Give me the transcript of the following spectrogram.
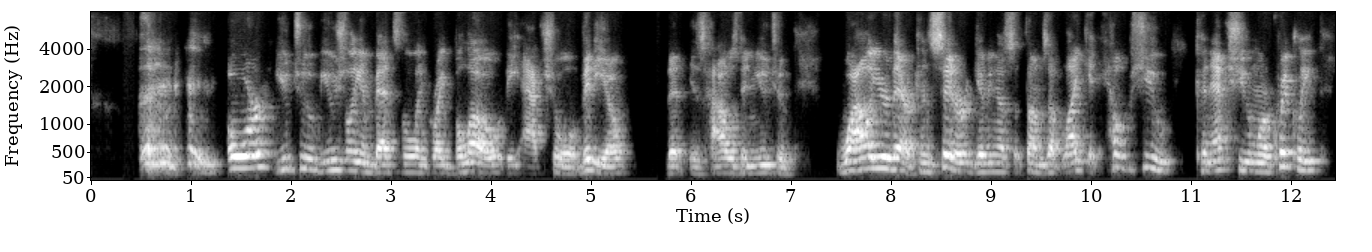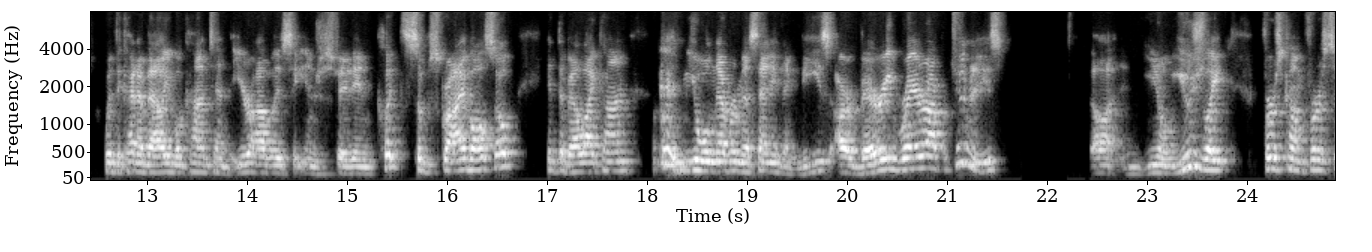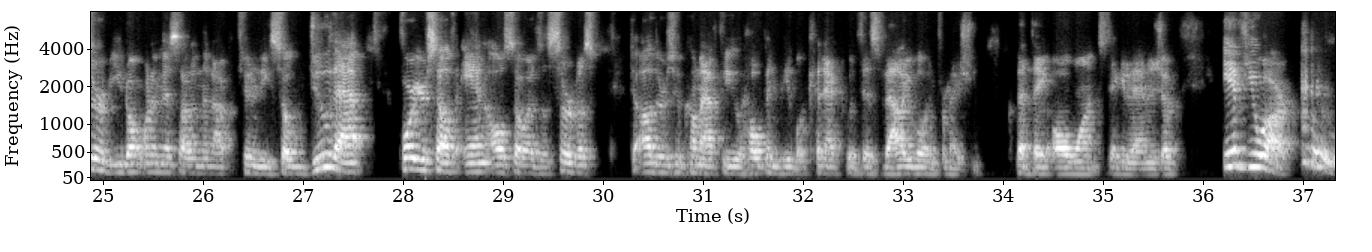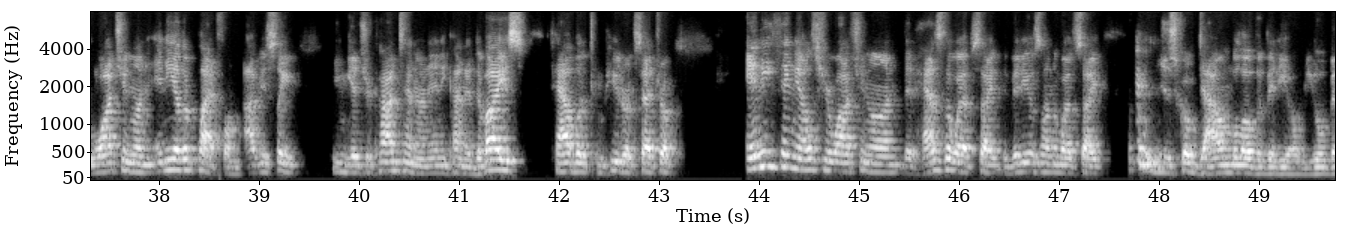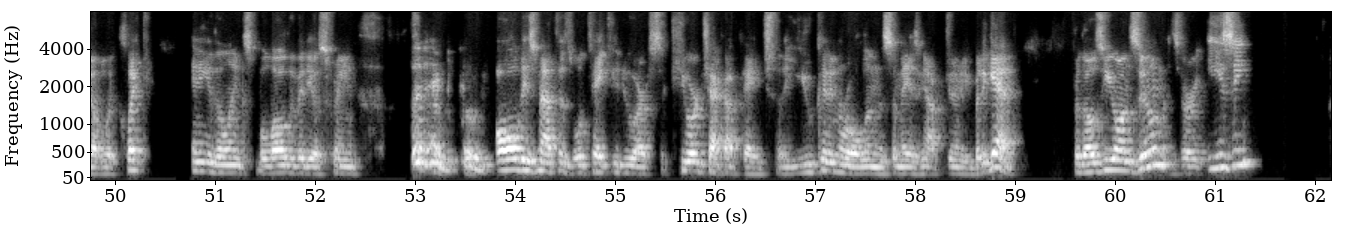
or YouTube usually embeds the link right below the actual video that is housed in YouTube. While you're there, consider giving us a thumbs up like it helps you, connects you more quickly with the kind of valuable content that you're obviously interested in. Click subscribe also hit the bell icon. you will never miss anything. These are very rare opportunities. Uh, you know, usually first come, first serve. You don't want to miss out on that opportunity. So do that for yourself and also as a service to others who come after you, helping people connect with this valuable information that they all want to take advantage of. If you are watching on any other platform, obviously you can get your content on any kind of device, tablet, computer, etc. Anything else you're watching on that has the website, the videos on the website, just go down below the video you'll be able to click any of the links below the video screen. All these methods will take you to our secure checkout page so that you can enroll in this amazing opportunity. But again, for those of you on Zoom, it's very easy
